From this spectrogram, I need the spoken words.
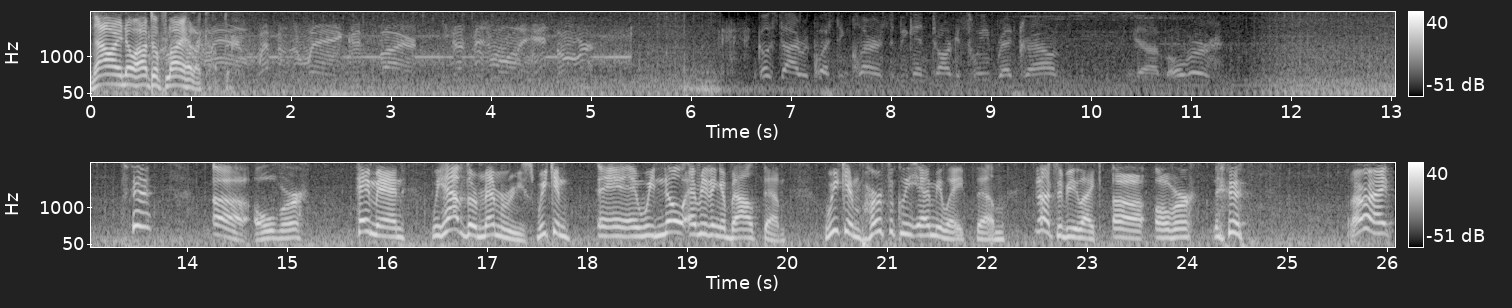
Now I know how to fly a helicopter. Weapons away. Good fire. You got visual on a hit. Over. Ghost Eye requesting clearance to begin target sweep. Red Crown. Over. uh, over. Hey man, we have their memories. We can, and we know everything about them. We can perfectly emulate them. Not to be like, uh, over. but alright.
